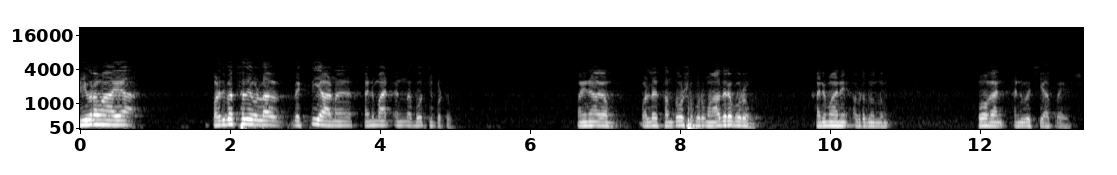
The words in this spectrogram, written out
തീവ്രമായ പ്രതിബദ്ധതയുള്ള വ്യക്തിയാണ് ഹനുമാൻ എന്ന് ബോധ്യപ്പെട്ടു. മൈനാകം വളരെ സന്തോഷപൂർവം ആദരപൂർവം ഹനുമാനെ അവിടെ നിന്നും പോകാൻ അനുവദിച്ച് യാത്ര അയച്ചു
